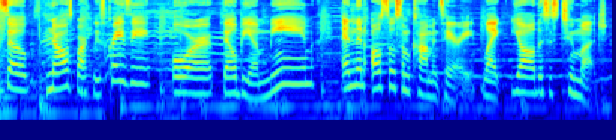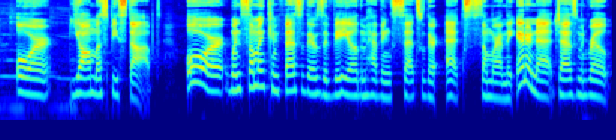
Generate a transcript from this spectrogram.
So Gnarls Barkley's crazy, or there'll be a meme, and then also some commentary like, y'all, this is too much, or y'all must be stopped. Or when someone confesses there's a video of them having sex with their ex somewhere on the internet, Jazmine wrote,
